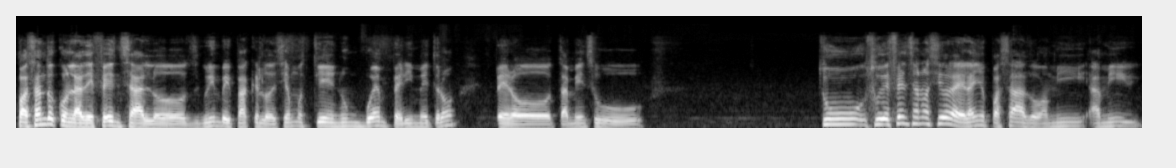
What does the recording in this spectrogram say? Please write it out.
Pasando con la defensa, los Green Bay Packers, lo decíamos, tienen un buen perímetro, pero también su, su, su defensa no ha sido la del año pasado. A mí, a mí,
